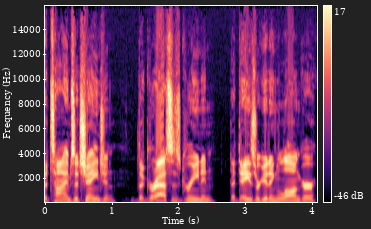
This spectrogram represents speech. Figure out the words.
The times are changing, the grass is greening. The days are getting longer.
